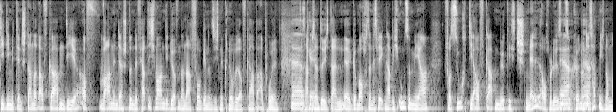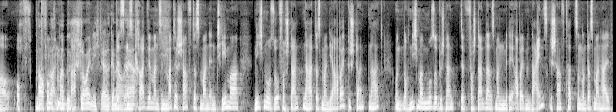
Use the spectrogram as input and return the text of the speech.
die, die mit den Standardaufgaben, die auf waren in der Stunde fertig waren, die dürfen danach vorgehen und sich eine Knobelaufgabe abholen. Ah, das okay. habe ich natürlich dann äh, gemocht und deswegen habe ich umso mehr versucht, die Aufgaben möglichst schnell auch lösen ja, zu können und ja. das hat mich nochmal auch gut auch vorangebracht. Noch mal beschleunigt, also genau. Das, also ja. gerade wenn man es in Mathe schafft, dass man ein Thema nicht nur so verstanden hat, dass man die Arbeit bestanden hat und noch nicht mal nur so bestand, äh, verstanden hat, dass man mit der Arbeit mit einer Eins geschafft hat, sondern dass man halt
